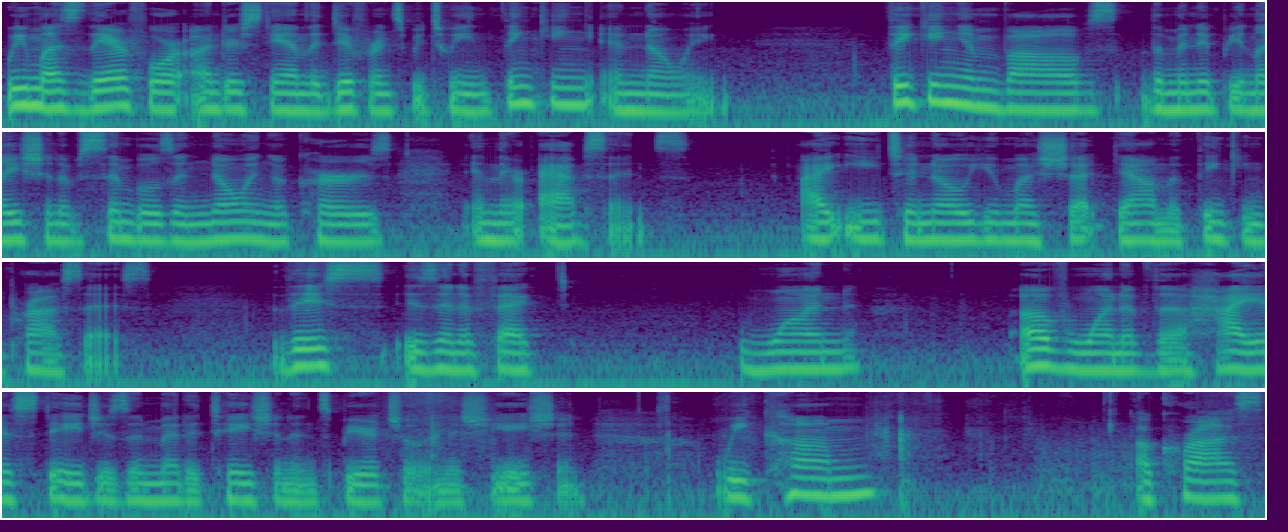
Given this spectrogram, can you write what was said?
We must therefore understand the difference between thinking and knowing. Thinking involves the manipulation of symbols, and knowing occurs in their absence, i.e., to know you must shut down the thinking process. This is, in effect, one of one of the highest stages in meditation and spiritual initiation. We come across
